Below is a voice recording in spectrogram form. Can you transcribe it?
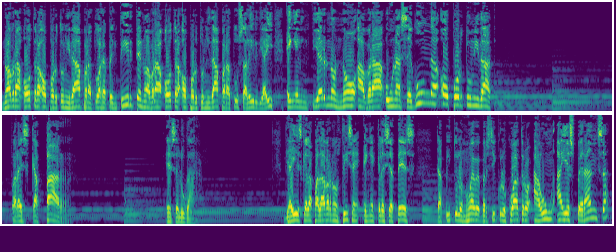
No habrá otra oportunidad para tú arrepentirte, no habrá otra oportunidad para tú salir de ahí. En el infierno no habrá una segunda oportunidad para escapar ese lugar. De ahí es que la palabra nos dice en Eclesiastés capítulo 9 versículo 4, aún hay esperanza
